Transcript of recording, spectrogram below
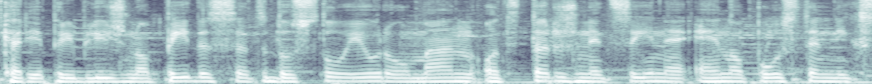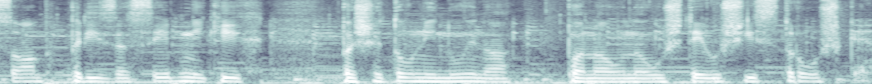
kar je približno 50 do 100 evrov manj od tržne cene enoposteljnih sob pri zasebnikih, pa še to ni nujno, ponovno uštevši stroške.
